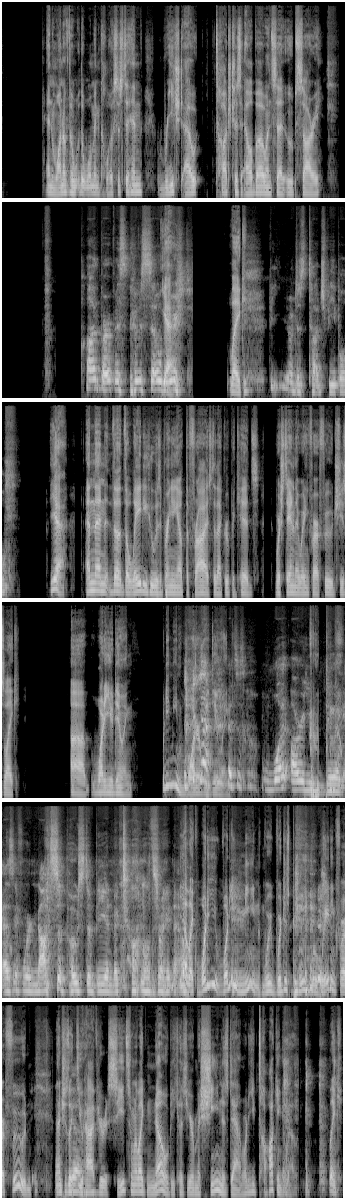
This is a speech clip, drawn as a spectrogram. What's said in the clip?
And one of the the woman closest to him reached out, touched his elbow, and said, "Oops, sorry." On purpose. It was so Yeah. weird. Like, You don't just touch people. yeah. And then the the lady who was bringing out the fries to that group of kids, we're standing there waiting for our food. She's like, "Uh, what are you doing?" What do you mean? What are Yeah, we doing? It's just, what are you doing? As if we're not supposed to be in McDonald's right now. Yeah, like what do you what do you mean? We we're just paid. We're waiting for our food. And then she's like, "Do you have your receipts?" And we're like, "No, because your machine is down." What are you talking about? Like,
